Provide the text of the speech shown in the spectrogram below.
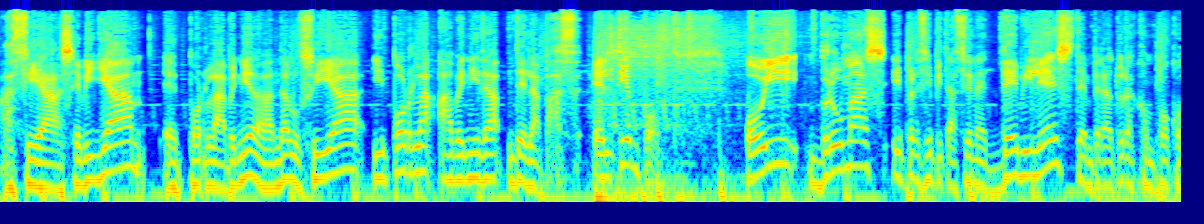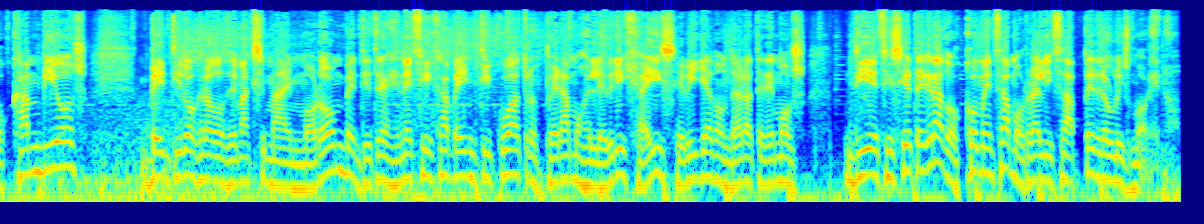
hacia Sevilla, eh, por la avenida de Andalucía y por la Avenida de la Paz. El tiempo. Hoy brumas y precipitaciones débiles, temperaturas con pocos cambios, 22 grados de máxima en Morón, 23 en Écija, 24 esperamos en Lebrija y Sevilla, donde ahora tenemos 17 grados. Comenzamos, realiza Pedro Luis Moreno.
